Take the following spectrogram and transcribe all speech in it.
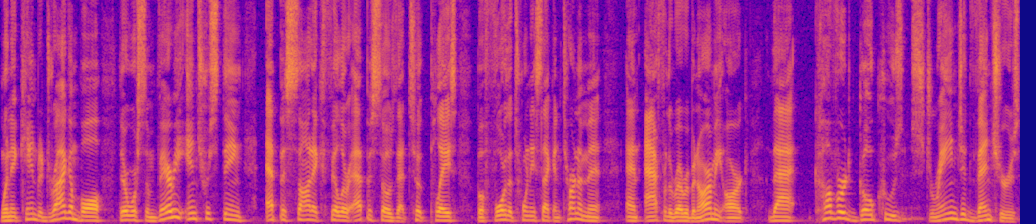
When it came to Dragon Ball, there were some very interesting episodic filler episodes that took place before the 22nd tournament and after the Red Ribbon Army arc that covered Goku's strange adventures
